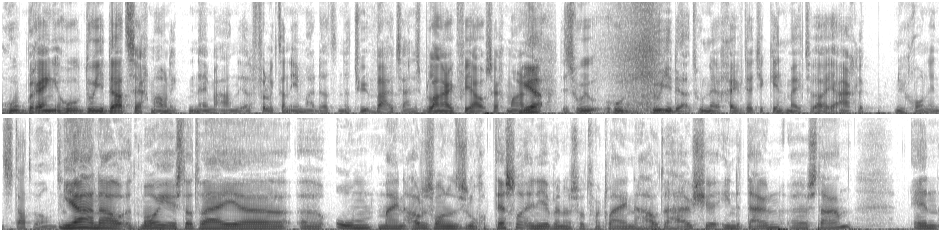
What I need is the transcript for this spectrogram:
hoe, breng, hoe doe je dat, zeg maar? Want ik neem aan, ja, dat vul ik dan in, maar dat de natuur buiten zijn is belangrijk voor jou, zeg maar. Ja. Dus hoe, hoe doe je dat? Hoe geef je dat je kind mee, terwijl je eigenlijk nu gewoon in de stad woont? Ja, nou, het mooie is dat wij eh, eh, om... Mijn ouders wonen dus nog op Texel. En die hebben een soort van klein houten huisje in de tuin eh, staan. En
